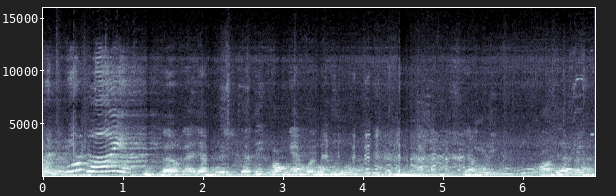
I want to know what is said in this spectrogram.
หญิงไม่ได้เลยเรียบเลยเริ่มแล้วอย่าพรุ่งนี้เดี๋ยวติดงองแงมเหมือนพวกกูนะเดี๋ยวพรุ่งนี้ขอเตือนไว้หน่อย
